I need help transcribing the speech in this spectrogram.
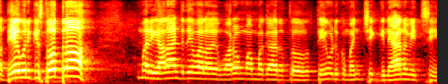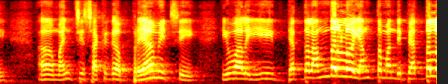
దేవునికి స్తోత్రం. మరి అలాంటిది వాళ్ళ వరమ్మమ్మ గారితో దేవుడికి మంచి జ్ఞానం ఇచ్చి మంచి చక్కగా ప్రేమ ఇచ్చి ఇవాళ ఈ పెద్దలందరిలో ఎంతమంది పెద్దల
